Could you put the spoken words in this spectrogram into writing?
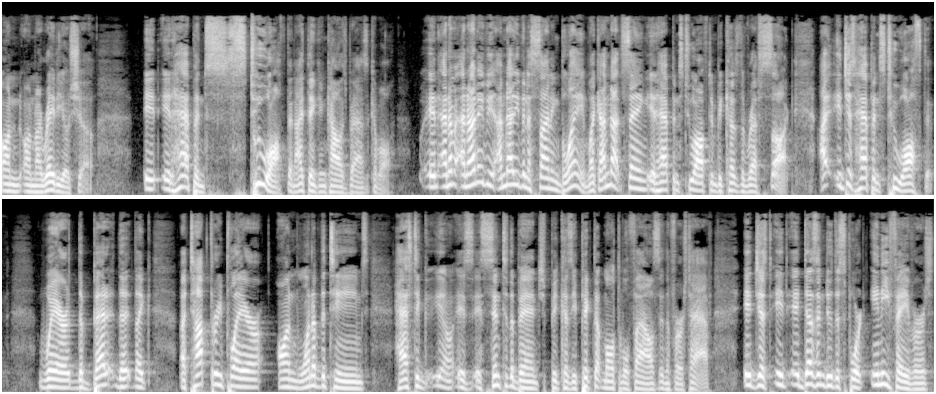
on on my radio show. It it happens too often, I think, in college basketball and, and, I'm, and I'm not even I'm not even assigning blame. Like I'm not saying it happens too often because the refs suck. I, it just happens too often where the better the like a top three player on one of the teams has to you know is, is sent to the bench because he picked up multiple fouls in the first half. It just it, it doesn't do the sport any favors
